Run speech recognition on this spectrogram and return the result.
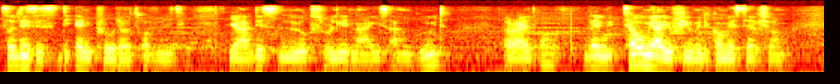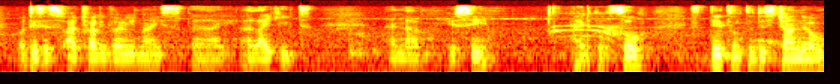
so this is the end product of it. Yeah this looks really nice and good. All right oh, let me tell me how you feel in the comment section. But this is actually very nice. Uh, I like it and um, you see right go so stay tuned to this channel.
